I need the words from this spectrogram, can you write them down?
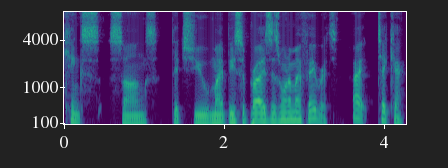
Kinks songs that you might be surprised is one of my favorites. All right. Take care.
